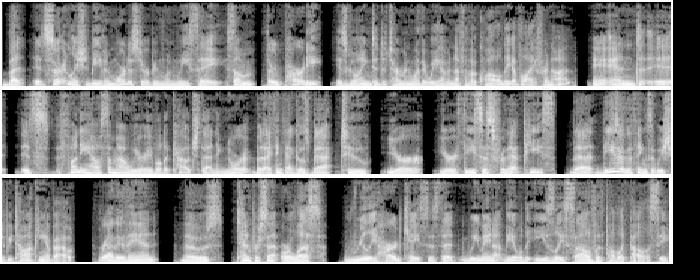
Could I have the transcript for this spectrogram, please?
But it certainly should be even more disturbing when we say some third party is going to determine whether we have enough of a quality of life or not. And it, it's funny how somehow we are able to couch that and ignore it. But I think that goes back to your, your thesis for that piece that these are the things that we should be talking about rather than those 10% or less really hard cases that we may not be able to easily solve with public policy.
